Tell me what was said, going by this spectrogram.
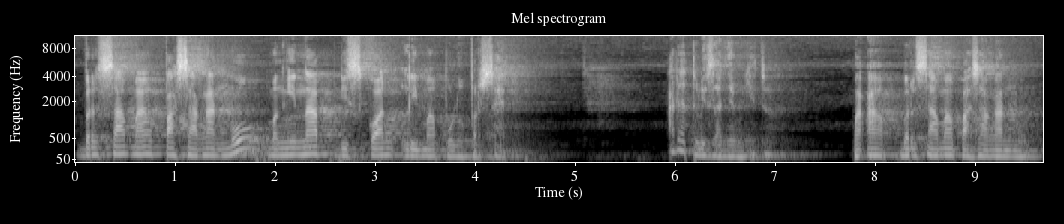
bersama pasanganmu menginap diskon 50%. Ada tulisannya begitu. Maaf bersama pasanganmu.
